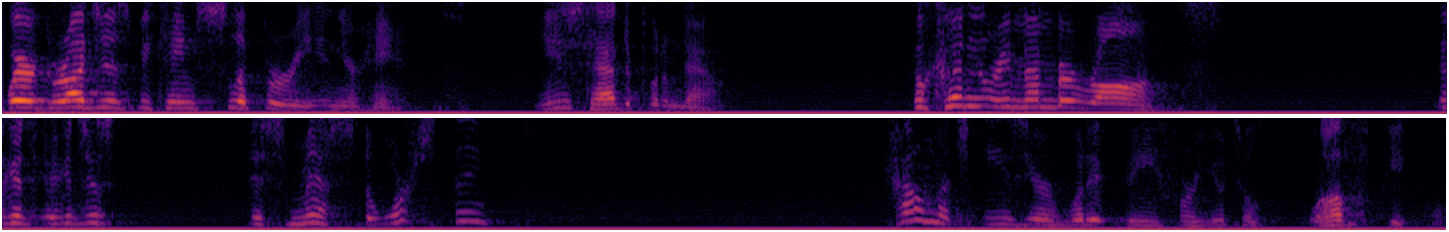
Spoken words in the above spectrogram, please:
Where grudges became slippery in your hands. You just had to put them down. Who couldn't remember wrongs. Who could, who could just dismiss the worst things. How much easier would it be for you to love people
